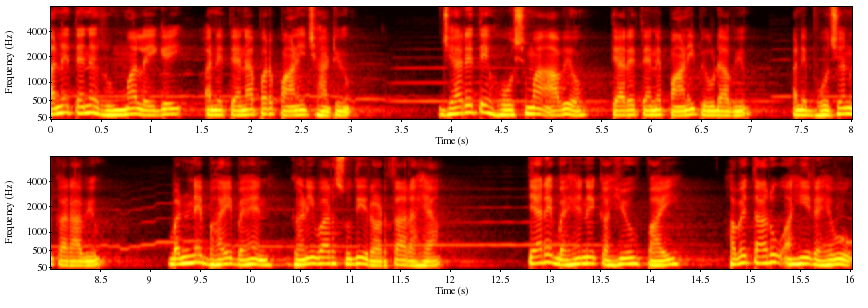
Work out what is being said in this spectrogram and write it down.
અને તેને રૂમમાં લઈ ગઈ અને તેના પર પાણી છાંટ્યું. જ્યારે તે હોશમાં આવ્યો, ત્યારે તેને પાણી પીવડાવ્યું અને ભોજન કરાવ્યું. બંને ભાઈ બહેન ઘણીવાર સુધી રડતા રહ્યા. ત્યારે બહેને કહ્યું, ભાઈ, હવે તારું અહીં રહેવું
